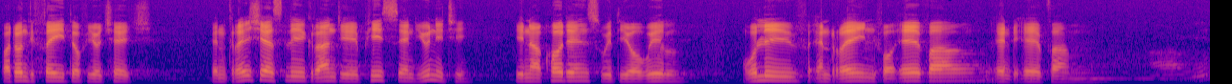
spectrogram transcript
but on the faith of your church, and graciously grant ye peace and unity in accordance with your will who live and reign forever and ever. Amen.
